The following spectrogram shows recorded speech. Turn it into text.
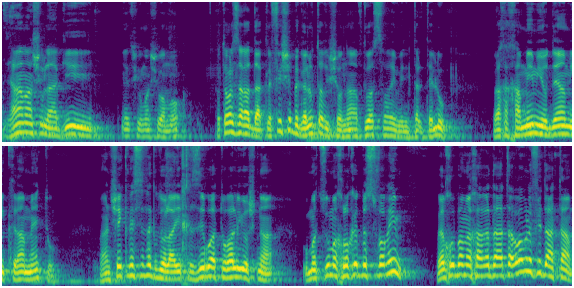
זה היה משהו להגיד איזשהו משהו עמוק. כתוב על זה רד"ק, לפי שבגלות הראשונה עבדו הספרים ונטלטלו, והחכמים יודעי המקרא מתו, ואנשי כנסת הגדולה החזירו התורה ליושנה, ומצאו מחלוקת בספרים, והלכו בה מאחר דעת הרוב לפי דעתם.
